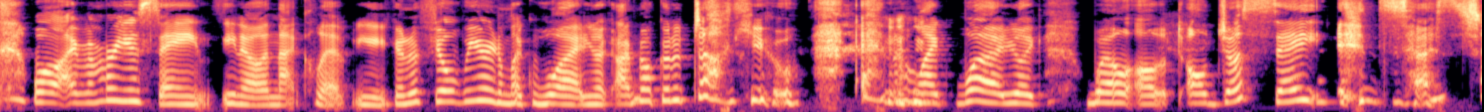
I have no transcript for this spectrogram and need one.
well, I remember you saying, you know, in that clip, you're gonna feel weird. I'm like, what? And you're like, I'm not gonna tell you. And I'm like, what? You're like, well, I'll I'll just say incest.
